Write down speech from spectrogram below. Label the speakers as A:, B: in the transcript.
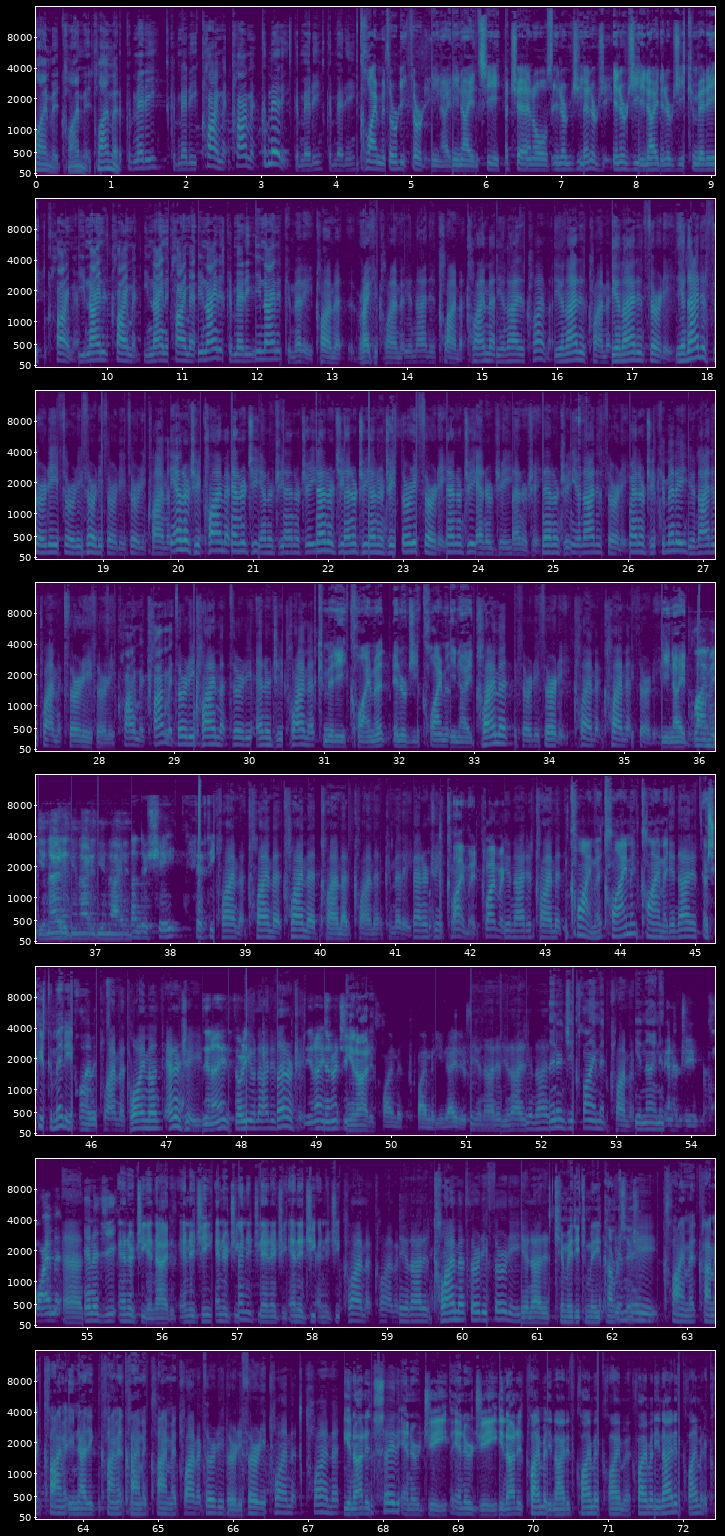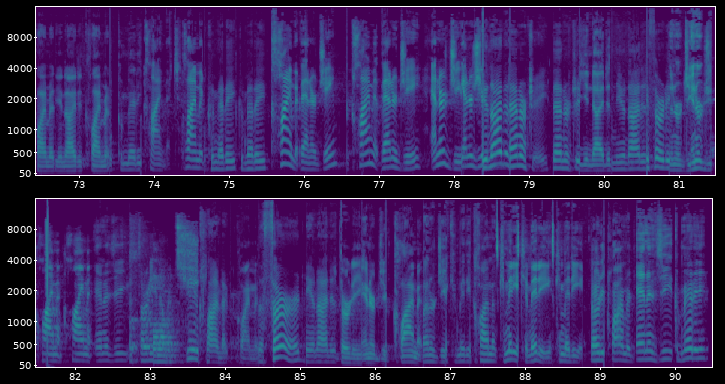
A: climate, climate, climate.
B: Committee, committee, climate, climate, committee, committee, committee.
C: Climate 3030, United, United Sea Channels, Energy, Energy, Energy, United Energy Committee.
B: Climate, United Climate, United Climate, United Committee, United
D: Committee, Climate, Ranking Climate, United Climate, Climate, United Climate, United Climate, United 30, United 30, 30, 30, 30, 30, Climate, Energy, Climate, Energy, Energy, Energy, Energy, Energy, Energy, 30, 30, Energy, Energy, Energy, Energy, United 30, Energy Committee, United Climate, 30, 30,
B: Climate, Climate,
D: 30, Climate, 30, Energy, Climate,
C: Committee, Climate, Energy, Climate, United,
D: Climate, 30, 30, Climate, Climate, 30,
C: United.
E: Climate United, United, United.
F: Under sheet 50.
D: Climate, Climate, Climate, Climate, Climate Committee, Energy,
A: Climate, climate.
D: United Climate,
F: Climate, climate, climate.
D: United
F: excuse committee.
D: Climate, Climate, Employment, Energy,
E: United 30.
D: United Energy,
E: United Energy.
A: United.
G: Climate, climate, united.
D: United, United, United,
H: Energy, climate,
D: Climate,
H: united.
C: Energy, Climate.
D: and
B: Energy,
A: Energy, United. Energy, energy, energy, energy, energy, energy.
D: Climate, Climate, United, Climate 3030, United,
A: Committee, committee, conversation.
D: in the
F: Climate, climate, climate. United climate, climate, climate.
D: Climate 30 30 30, Climate, Climate,
A: United
D: Say
A: energy, energy, United
I: Climate United, climate, climate, climate United, climate, climate United, climate.
B: Committee,
J: Climate, climate,
D: Committee, Committee,
J: climate energy, climate energy, energy, energy.
D: United Energy, Energy,
G: United.
D: United 30,
C: Energy, Energy.
H: Climate, climate.
B: Energy,
H: 30 and number 2.
D: Climate,
A: Climate.
D: The third, United
I: 30 energy, climate.
A: Energy, committee, climate. Committee, committee, committee.
B: 30 Climate, Energy Committee.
